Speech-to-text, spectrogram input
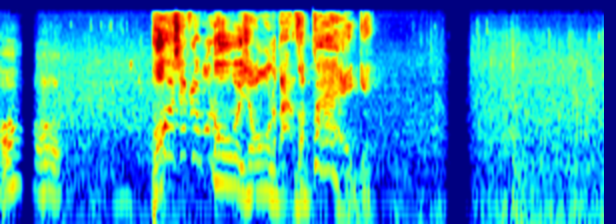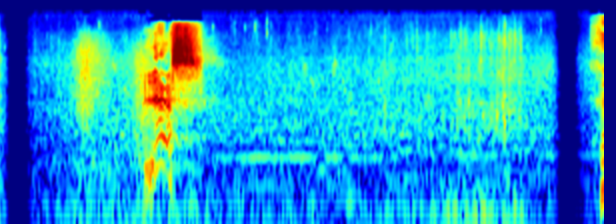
Oh. Why is everyone always all about the bag? Yes!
